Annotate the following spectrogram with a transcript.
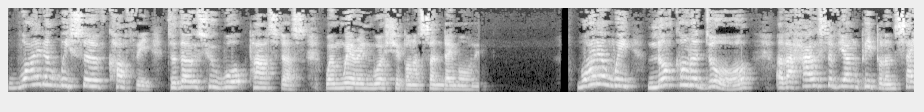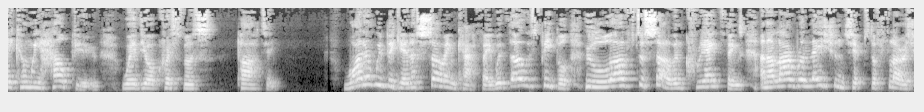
why don't we serve coffee to those who walk past us when we're in worship on a Sunday morning? Why don't we knock on a door of a house of young people and say, can we help you with your Christmas party? Why don't we begin a sewing cafe with those people who love to sew and create things and allow relationships to flourish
